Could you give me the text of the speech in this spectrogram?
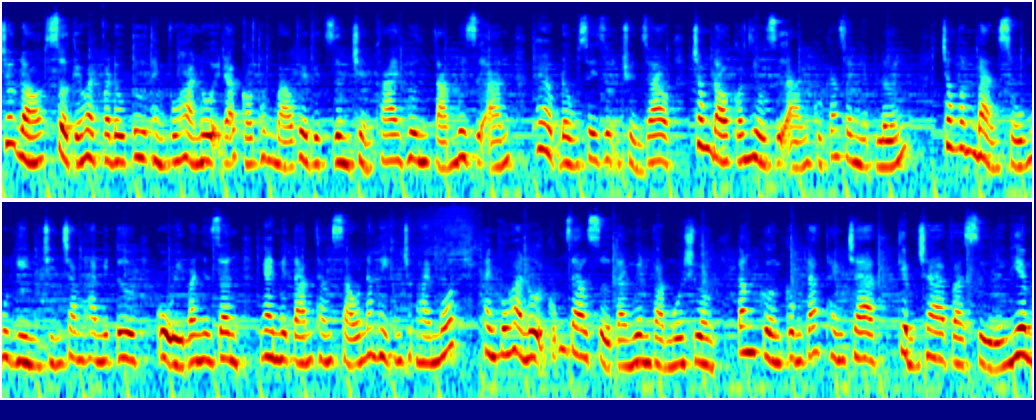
Trước đó, Sở Kế hoạch và Đầu tư thành phố Hà Nội đã có thông báo về việc dừng triển khai hơn 80 dự án theo hợp đồng xây dựng chuyển giao, trong đó có nhiều dự án của các doanh nghiệp lớn. Trong văn bản số 1924 của Ủy ban Nhân dân ngày 18 tháng 6 năm 2021, thành phố Hà Nội cũng giao Sở Tài nguyên và Môi trường tăng cường công tác thanh tra, kiểm tra và xử lý nghiêm,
